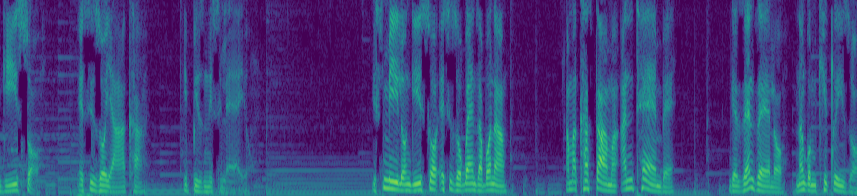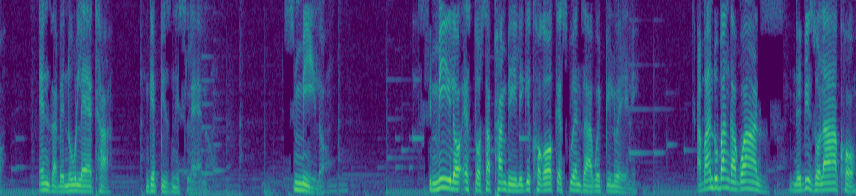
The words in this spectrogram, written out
ngiso esizoyakha ibhizinisi leyo isimilo ngiso esizokwenza bona amakhastama anithembe ngezenzelo nangomkhiqizo enzabe niwuletha ngebhizinisi lelo similo similo esidosa phambili kikho konke esikwenzako empilweni abantu bangakwazi nebizo lakho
